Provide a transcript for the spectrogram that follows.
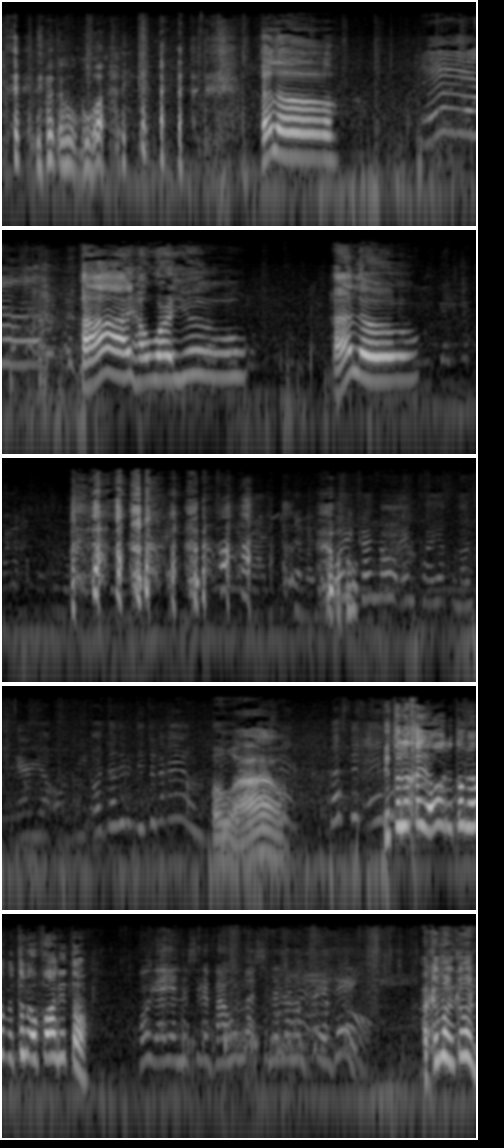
Di naman tayo kukuha. Hello! Hi, how are you? Hello! Oy, canoe and kayak launch area only. Oh, dali, dito na kayo. Oh, wow. Eh. Dito lang kayo. Dito, may, ito may upuan dito. Hoy, ayan na sila. Bawal nga sila lang ang pwede. Ah, come on, come on.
